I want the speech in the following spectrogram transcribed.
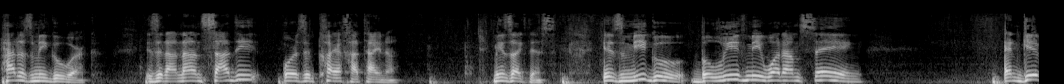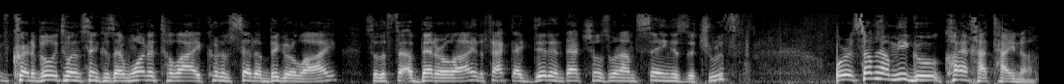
How does migu work? Is it anan sadi or is it kayach hatayna? Means like this: Is migu believe me what I'm saying and give credibility to what I'm saying because I wanted to lie, I could have said a bigger lie, so the fa- a better lie. The fact I didn't, that shows what I'm saying is the truth. Or is somehow migu kayach hatayna?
